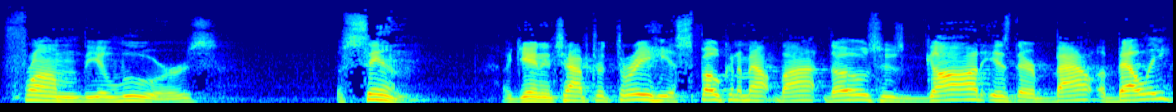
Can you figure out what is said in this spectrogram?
from the allures of sin. Again, in chapter 3, he has spoken about those whose God is their belly.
